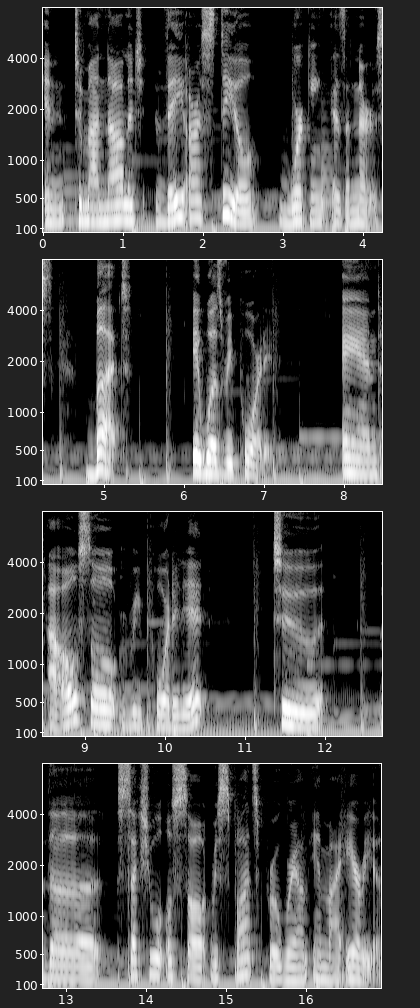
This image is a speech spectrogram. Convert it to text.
and to my knowledge, they are still working as a nurse. But it was reported. And I also reported it to the sexual assault response program in my area.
